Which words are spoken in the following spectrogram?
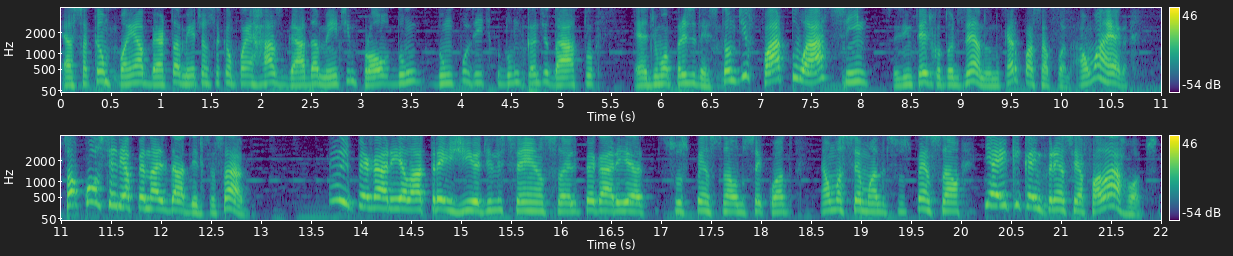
essa campanha abertamente, essa campanha rasgadamente em prol de um, de um político, de um candidato é, de uma presidência. Então, de fato, há sim. Vocês entendem o que eu estou dizendo? Eu não quero passar pano. Há uma regra. Só qual seria a penalidade dele, você sabe? Ele pegaria lá três dias de licença, ele pegaria suspensão, não sei quanto, é uma semana de suspensão. E aí, o que, que a imprensa ia falar, Robson?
